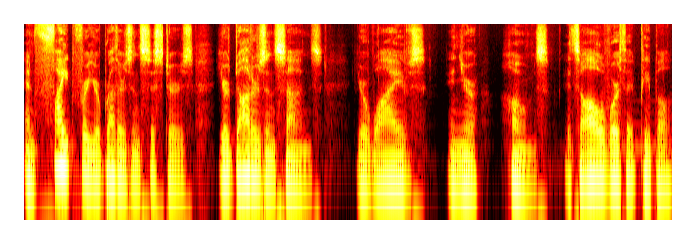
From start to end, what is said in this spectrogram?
and fight for your brothers and sisters, your daughters and sons, your wives, and your homes. It's all worth it, people.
